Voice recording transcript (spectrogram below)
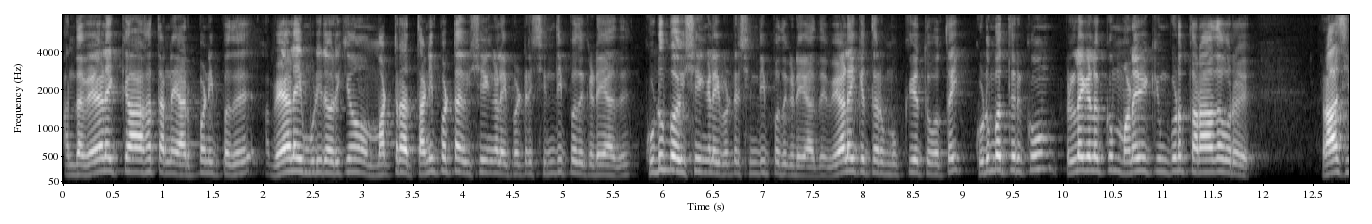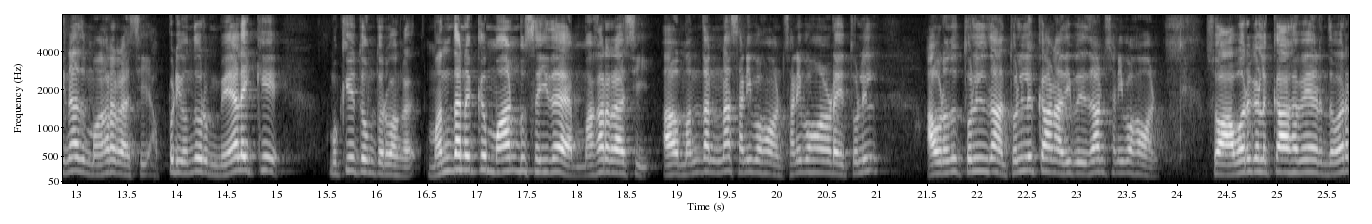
அந்த வேலைக்காக தன்னை அர்ப்பணிப்பது வேலை முடிகிற வரைக்கும் மற்ற தனிப்பட்ட விஷயங்களை பற்றி சிந்திப்பது கிடையாது குடும்ப விஷயங்களை பற்றி சிந்திப்பது கிடையாது. வேலைக்கு தரும் முக்கியத்துவத்தை குடும்பத்திற்கும் பிள்ளைகளுக்கும் மனைவிக்கும் கூட தராத ஒரு ராசினா அது மகர ராசி. அப்படி வந்து ஒரு வேலைக்கு முக்கியத்துவம் தருவாங்க. மந்தனுக்கு மாண்பு செய்த மகர ராசி. அவர் மந்தன்னா சனி பகவான். சனி பகவானுடைய தொழில் அவர் வந்து தொழில் தான் தொழிலுக்கான அதிபதி தான் சனி பகவான். ஸோ அவர்களுக்காகவே இருந்தவர்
